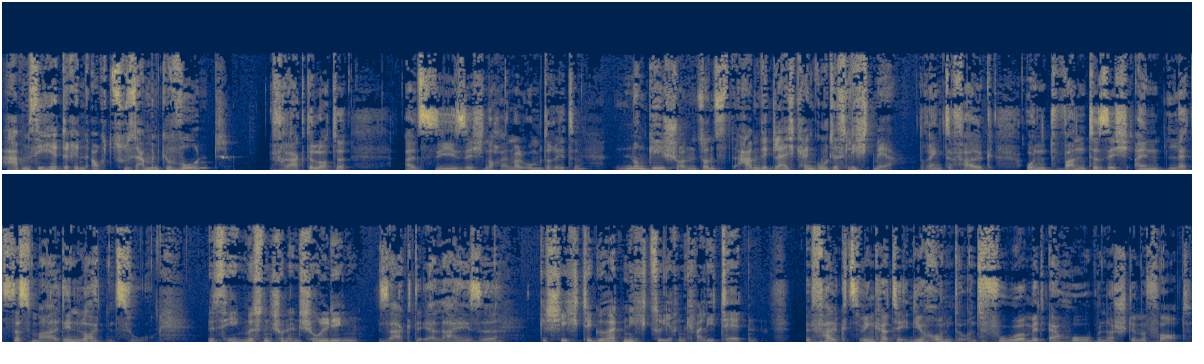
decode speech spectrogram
Haben Sie hier drin auch zusammen gewohnt? fragte Lotte, als sie sich noch einmal umdrehte. Nun geh schon, sonst haben wir gleich kein gutes Licht mehr, drängte Falk und wandte sich ein letztes Mal den Leuten zu. Sie müssen schon entschuldigen, sagte er leise. Geschichte gehört nicht zu Ihren Qualitäten. Falk zwinkerte in die Runde und fuhr mit erhobener Stimme fort.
